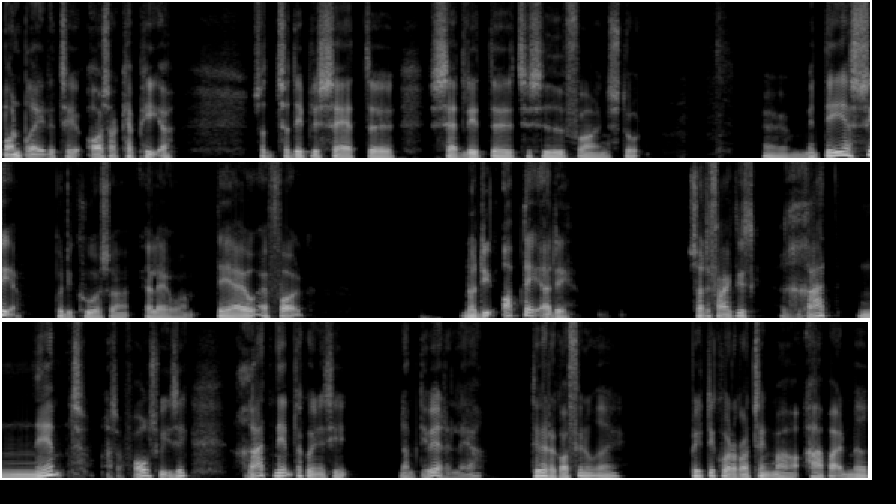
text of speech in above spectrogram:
båndbredde til også at kapere. Så, så det blev sat, øh, sat lidt øh, til side for en stund. Øh, men det jeg ser på de kurser, jeg laver, det er jo, at folk, når de opdager det, så er det faktisk ret nemt, altså forholdsvis ikke, ret nemt at gå ind og sige, Nå, men det vil jeg da lære. Det vil jeg da godt finde ud af aspekt, det kunne jeg da godt tænke mig at arbejde med.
